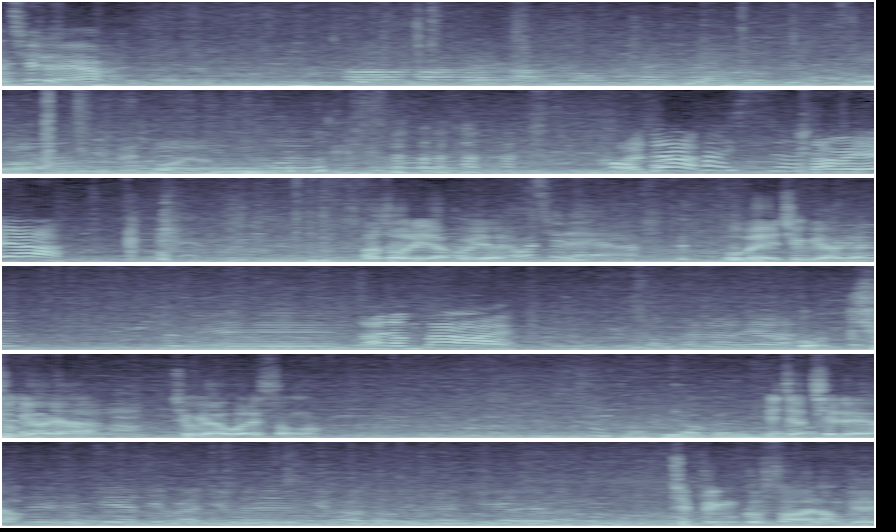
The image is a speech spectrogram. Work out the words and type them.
来七个啊，来这，十个啊，阿叔你遐几个？来我七个啊，有买手摇嘅？来两百，哦，手摇嘅，手摇我咧送哦。你只七个啊？这边搁三个人加，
